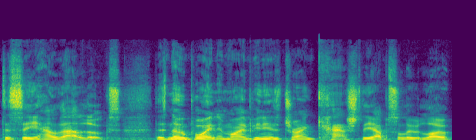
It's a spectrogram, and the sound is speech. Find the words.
to see how that looks. There's no point, in my opinion, to try and catch the absolute low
